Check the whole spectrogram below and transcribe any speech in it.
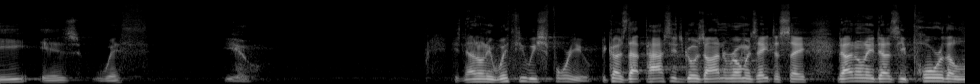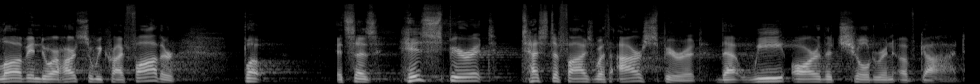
He is with you. He's not only with you, he's for you. Because that passage goes on in Romans 8 to say, not only does he pour the love into our hearts so we cry, Father, but it says, his spirit testifies with our spirit that we are the children of God.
